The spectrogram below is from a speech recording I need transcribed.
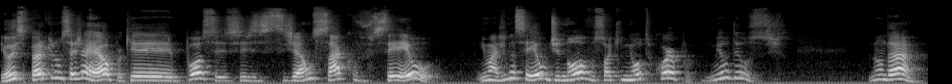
Eu espero que não seja real, porque, pô, se, se, se já é um saco ser eu, imagina ser eu de novo, só que em outro corpo. Meu Deus, não dá.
